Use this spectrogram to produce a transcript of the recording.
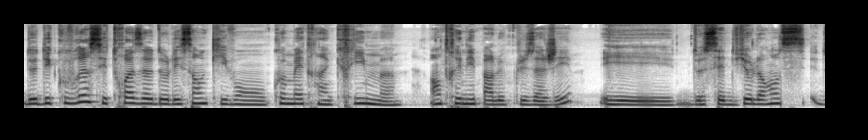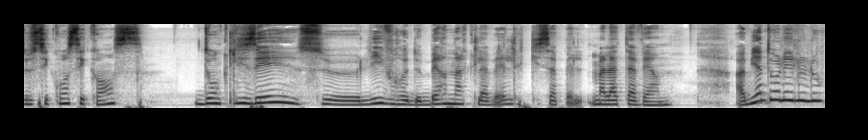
de découvrir ces trois adolescents qui vont commettre un crime entraîné par le plus âgé et de cette violence, de ses conséquences. Donc lisez ce livre de Bernard Clavel qui s'appelle Malataverne. À bientôt les loulous!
